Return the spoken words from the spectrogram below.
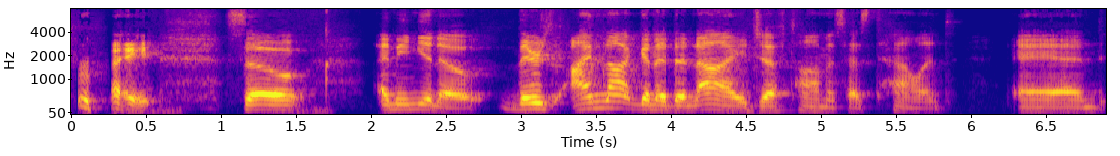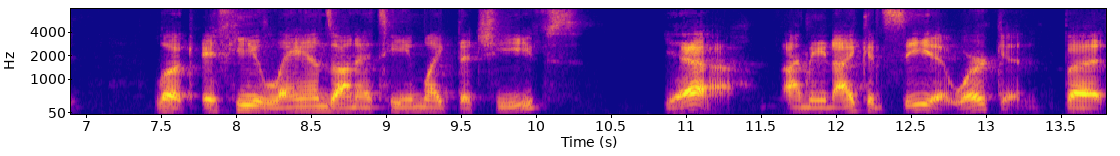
right. So, I mean, you know, there's. I'm not going to deny Jeff Thomas has talent, and look, if he lands on a team like the Chiefs, yeah, I mean, I could see it working, but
